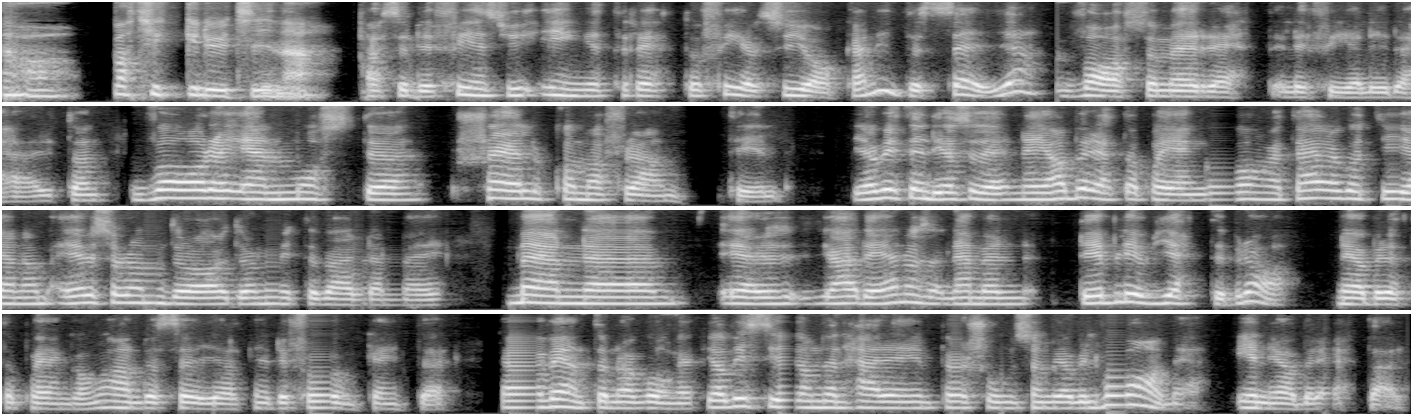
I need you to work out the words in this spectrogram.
Ja, vad tycker du Tina? Alltså det finns ju inget rätt och fel, så jag kan inte säga vad som är rätt eller fel i det här, utan var och en måste själv komma fram till jag vet en del sådär, när jag berättar på en gång att det här har gått igenom, är det så de drar, då är de inte värda mig. Men eh, jag hade en och sa, nej men det blev jättebra när jag berättar på en gång. Och andra säger att nej, det funkar inte. Jag väntar några gånger. Jag vill se om den här är en person som jag vill vara med innan jag berättar.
